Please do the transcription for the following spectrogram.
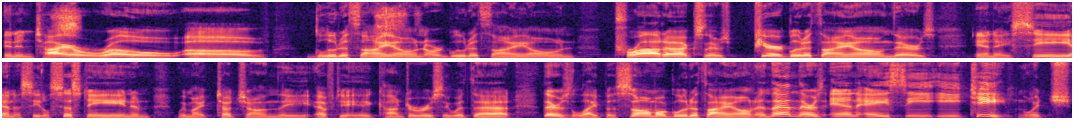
an entire row of glutathione or glutathione products. There's pure glutathione, there's NAC N-acetylcysteine, and we might touch on the FDA controversy with that. There's liposomal glutathione, and then there's NACET, which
